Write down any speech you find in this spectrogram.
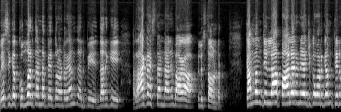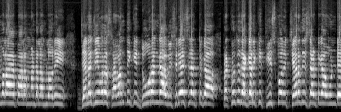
బేసిక్గా కుమ్మరి తండ పేరుతో ఉంటుంది కానీ దానికి దానికి రాకాశ్ తండ అని బాగా పిలుస్తూ ఉంటారు. ఖమ్మం జిల్లా పాలేరు నియోజకవర్గం తిరుమలాయపాలెం మండలంలోని జనజీవన స్రవంతికి దూరంగా విసిరేసినట్టుగా ప్రకృతి దగ్గరికి తీసుకొని చేరదీసినట్టుగా ఉండే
